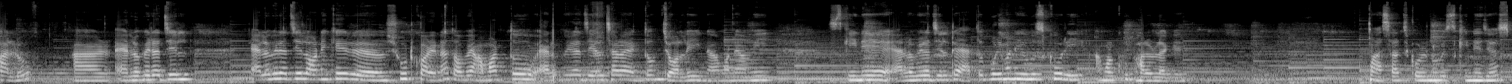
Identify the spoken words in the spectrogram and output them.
ভালো। আর aloe vera gel aloe vera gel অনেকের শ্যুট করে না, তবে আমার তো অ্যালোভেরা জেল ছাড়া একদম চলেই না। মানে আমি স্কিনে অ্যালোভেরা জেলটা এত পরিমাণে ইউজ করি, আমার খুব ভালো লাগে। মাসাজ করে নেব স্কিনে জাস্ট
